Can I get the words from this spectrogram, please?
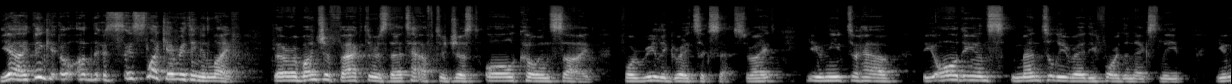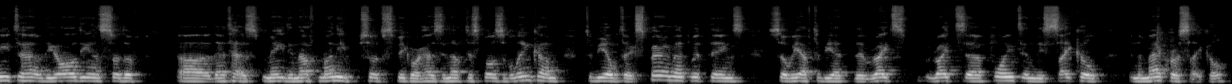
Yeah, I think uh, it's, it's like everything in life there are a bunch of factors that have to just all coincide for really great success, right? You need to have the audience mentally ready for the next leap. You need to have the audience sort of uh, that has made enough money, so to speak, or has enough disposable income to be able to experiment with things. So we have to be at the right right uh, point in the cycle, in the macro cycle.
